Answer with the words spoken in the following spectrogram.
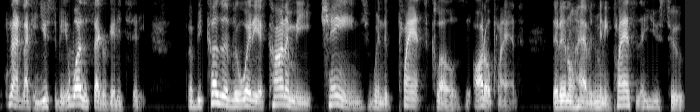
It's not like it used to be. It was a segregated city. But because of the way the economy changed when the plants closed, the auto plants, that they don't have as many plants as they used to,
